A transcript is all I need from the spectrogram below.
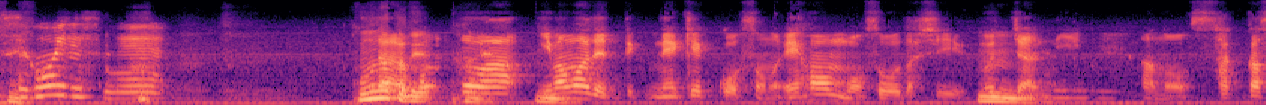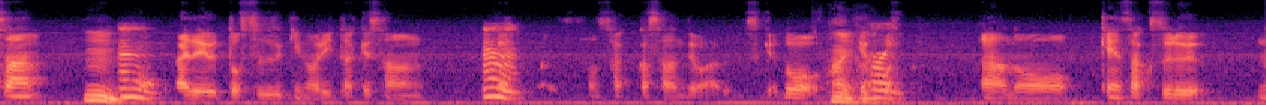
すごいですね。この中で本当ははい。今までってね、結構その絵本もそうだし、うん。むっちゃんにあの作家さん、うん。うん。今回で言うと鈴木のりたけさんが、うん。その作家さんではあるんですけど、はい結構はいあの検索する流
